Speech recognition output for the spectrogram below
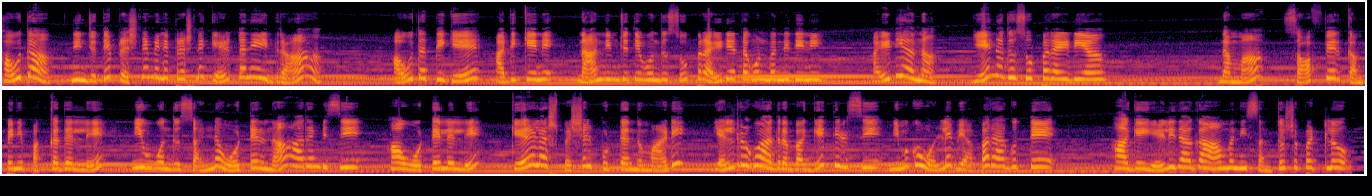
ಹೌದಾ? ನಿನ್ ಜೊತೆ ಪ್ರಶ್ನೆ ಮೇಲೆ ಪ್ರಶ್ನೆ ಕೇಳ್ತಾನೆ ಇದ್ರಾ? ಹೌದತ್ತಿಗೆ, ಅದಕ್ಕೇನೆ ನಾನ್ ನಿಮ್ ಜೊತೆ ಒಂದು ಸೂಪರ್ ಐಡಿಯಾ ತಗೊಂಡ್ ಬಂದಿದ್ದೀನಿ. ಐಡಿಯಾನಾ ಏನದು ಸೂಪರ್ ಐಡಿಯಾ ನಮ್ಮ ಸಾಫ್ಟ್ವೇರ್ ಕಂಪನಿ ಪಕ್ಕದಲ್ಲೇ ನೀವು ಒಂದು ಸಣ್ಣ ಹೋಟೆಲ್ನ ಆರಂಭಿಸಿ. ಆ ಹೋಟೆಲಲ್ಲಿ ಕೇರಳ ಸ್ಪೆಷಲ್ ಪುಟ್ಟನ್ನು ಮಾಡಿ ಎಲ್ರಿಗೂ ಅದರ ಬಗ್ಗೆ ತಿಳಿಸಿ. ನಿಮಗೂ ಒಳ್ಳೆ ವ್ಯಾಪಾರ ಆಗುತ್ತೆ. ಹಾಗೆ ಹೇಳಿದಾಗ ಆಮನಿ ಸಂತೋಷಪಟ್ಲು.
